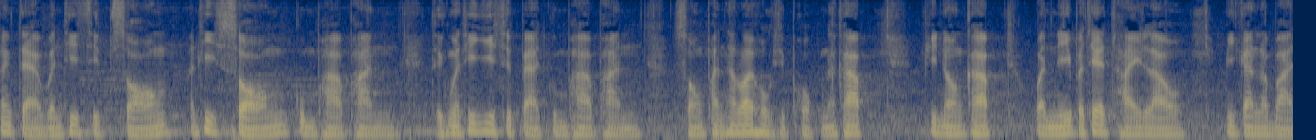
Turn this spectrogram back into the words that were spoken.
ตั้งแต่วันที่ 12 วันที่ 2 กุมภาพันธ์ ถึงวันที่ 28 กุมภาพันธ์ 2566 นะครับ พี่น้องครับ วันนี้ประเทศไทยเรามีการระบาด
